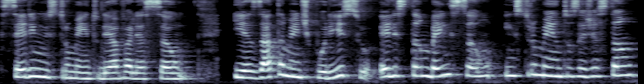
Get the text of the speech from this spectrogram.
serem um instrumento de avaliação, e exatamente por isso eles também são instrumentos de gestão.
